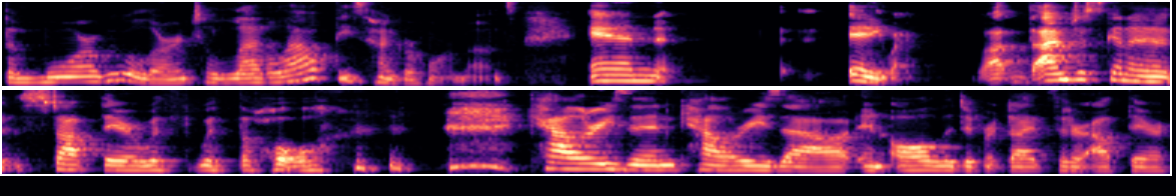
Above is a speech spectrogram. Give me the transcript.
the more we will learn to level out these hunger hormones. And anyway, I'm just gonna stop there with with the whole calories in, calories out, and all the different diets that are out there.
